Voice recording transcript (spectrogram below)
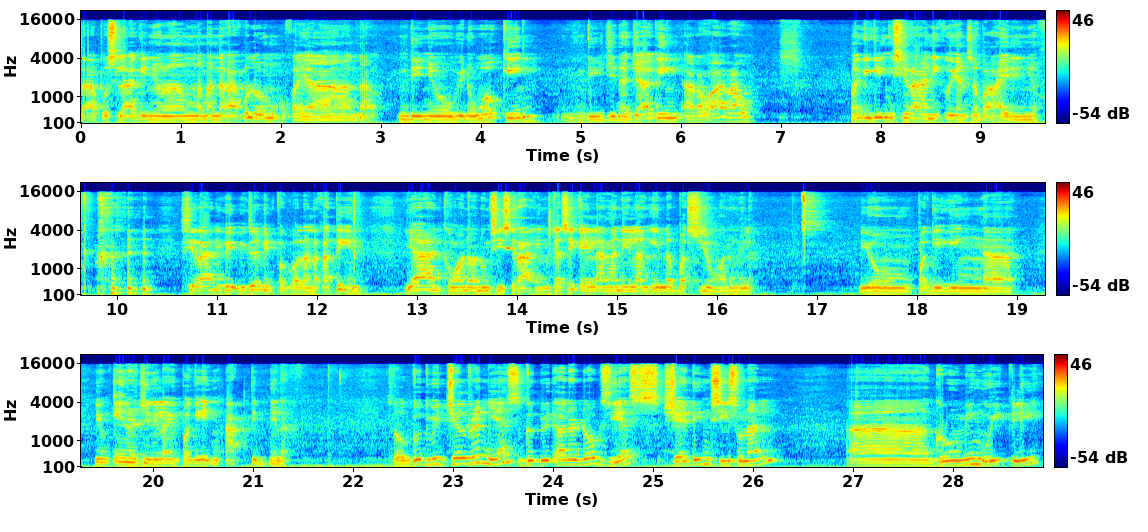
tapos lagi nyo nang naman nakakulong o kaya na, hindi nyo wino-walking, hindi gina-jogging araw-araw, magiging sirani ko yan sa bahay ninyo. sirani ko ibig sabihin pag wala nakatingin, yan kung ano-anong sisirain kasi kailangan nilang ilabas yung ano nila yung pagiging ah, yung energy nila, yung pagiging active nila. So, good with children, yes. Good with other dogs, yes. Shedding, seasonal. Uh, grooming, weekly.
